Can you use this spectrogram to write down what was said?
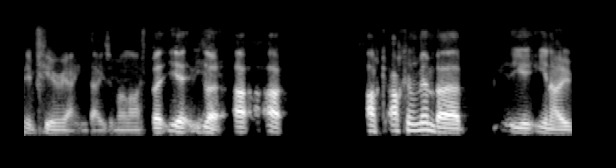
infuriating days of my life. But yeah, Yeah. look, I, I, I, I can remember, you, you know,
